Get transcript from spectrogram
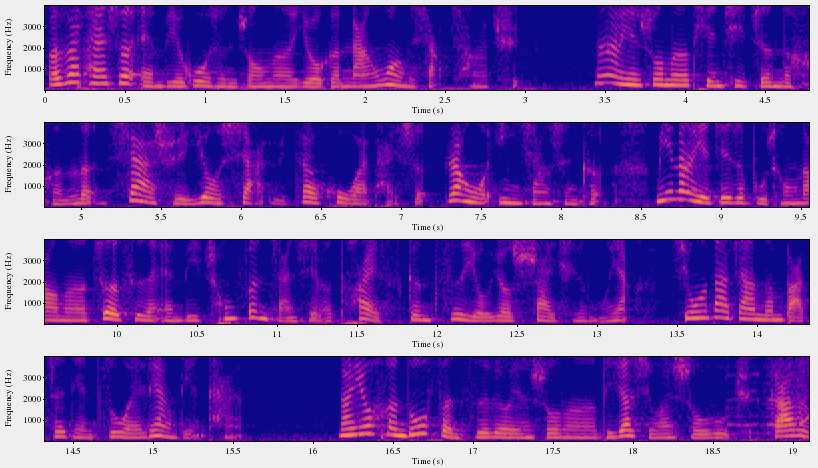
而在拍摄 MV 的过程中呢，有个难忘的小插曲。那连说呢，天气真的很冷，下雪又下雨，在户外拍摄让我印象深刻。米娜也接着补充到呢，这次的 MV 充分展现了 Twice 更自由又帅气的模样，希望大家能把这点作为亮点看。那有很多粉丝留言说呢，比较喜欢收录曲《Galaxy》。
